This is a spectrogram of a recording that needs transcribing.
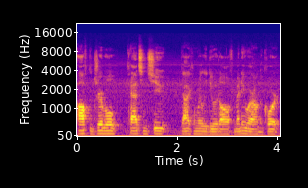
Off the dribble, catch and shoot. Guy can really do it all from anywhere on the court.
